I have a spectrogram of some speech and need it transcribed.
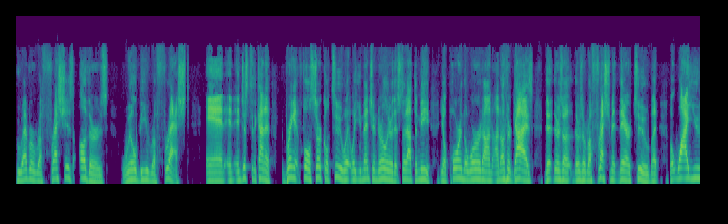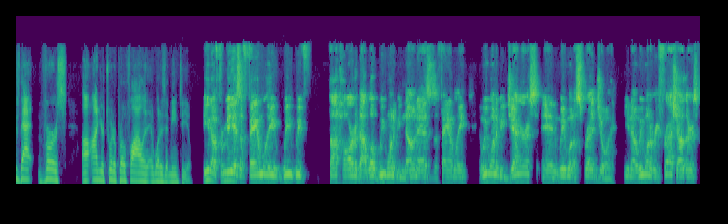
Whoever refreshes others will be refreshed. And, and, and just to kind of bring it full circle to what, what you mentioned earlier that stood out to me, you know, pouring the word on, on other guys, there's a, there's a refreshment there too. But, but why use that verse uh, on your Twitter profile and, and what does it mean to you? You know, for me as a family, we, we've thought hard about what we want to be known as as a family and we want to be generous and we want to spread joy you know we want to refresh others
